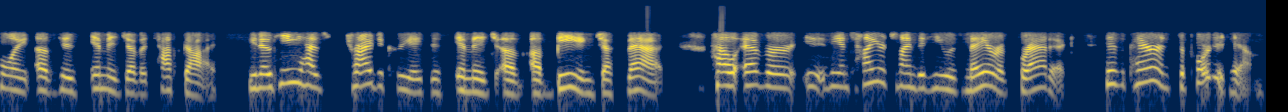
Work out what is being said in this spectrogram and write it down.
point of his image of a tough guy, you know, he has tried to create this image of, of being just that. However, the entire time that he was mayor of Braddock, his parents supported him.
